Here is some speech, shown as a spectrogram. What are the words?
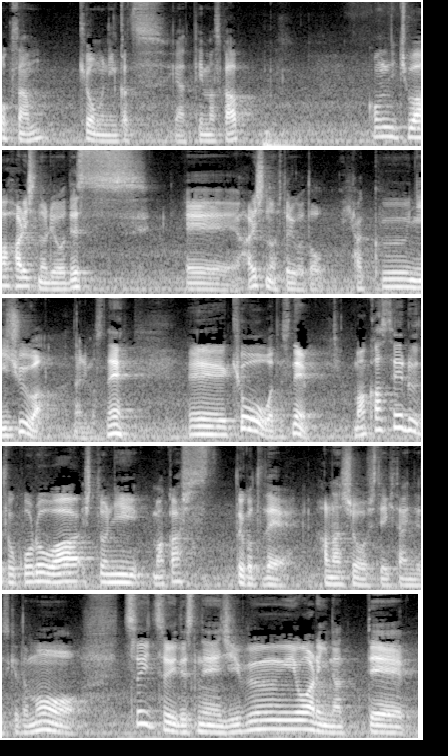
奥さん今日も妊活やっていますか？こんにちはハリシのりょうです、えー、ハリシの独り言120話になりますね、えー今日はですね任せるところは人に任すということで話をしていきたいんですけどもついついですね自分弱りになって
